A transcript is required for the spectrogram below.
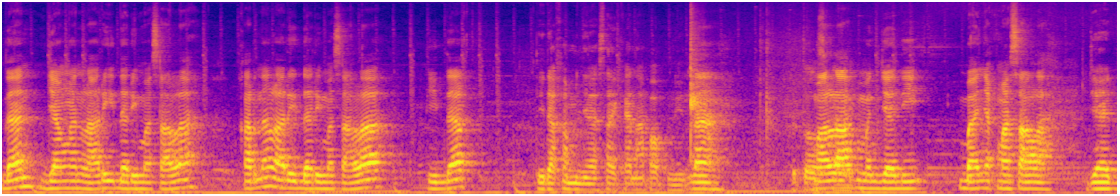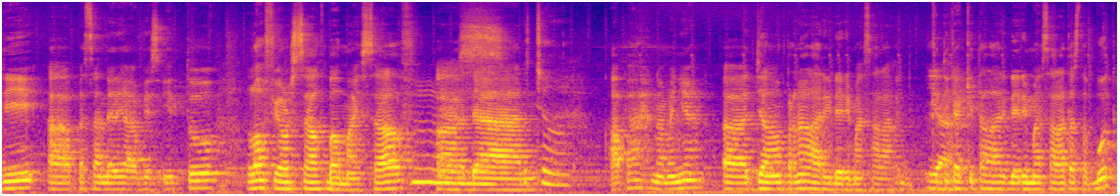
Dan jangan lari dari masalah karena lari dari masalah tidak Tidak akan menyelesaikan apa pun itu. nah Betul malah sekali. menjadi banyak masalah. Jadi uh, pesan dari Hafiz itu love yourself by myself uh, dan Betul. apa namanya uh, jangan pernah lari dari masalah. Iya. Ketika kita lari dari masalah tersebut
